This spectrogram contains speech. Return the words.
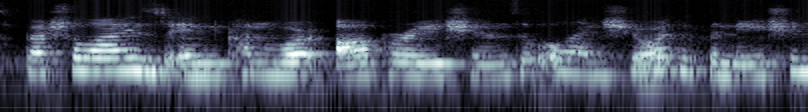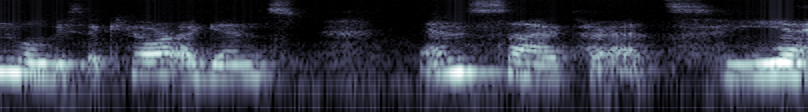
specialized in covert operations that will ensure that the nation will be secure against inside threats. Yeah.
